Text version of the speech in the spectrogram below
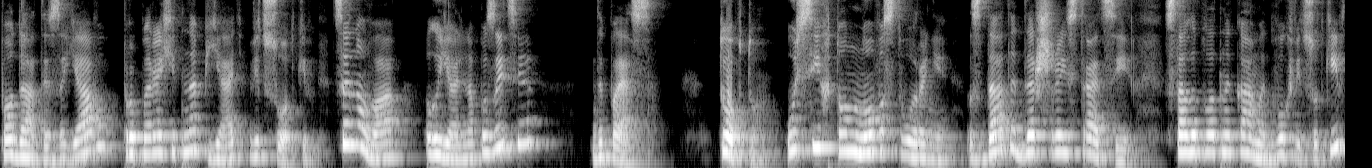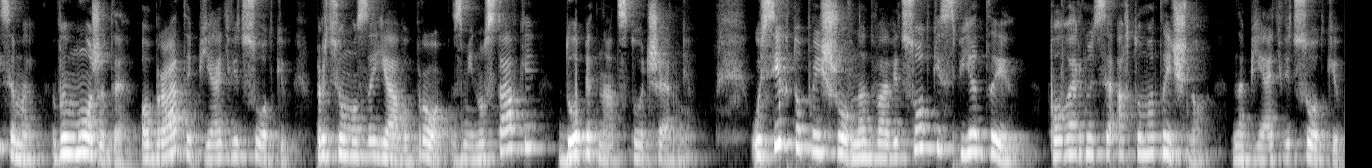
подати заяву про перехід на 5%. Це нова лояльна позиція ДПС. Тобто, усі, хто новостворені з дати держреєстрації, стали платниками 2%, ви можете обрати 5%. При цьому заяву про зміну ставки до 15 червня. Усі, хто прийшов на 2% з 5, повернуться автоматично на 5%.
